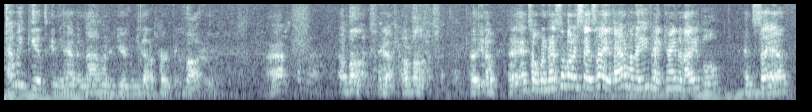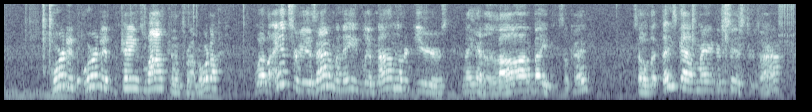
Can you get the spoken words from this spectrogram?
How many kids can you have in 900 years when you got a perfect body? All right? A bunch, yeah, a bunch. Uh, you know, and so when somebody says, hey, if Adam and Eve had Cain and Abel and Seth, where did where did Cain's wife come from? Or where well, the answer is Adam and Eve lived 900 years and they had a lot of babies, okay? So that these guys married their sisters, all right?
